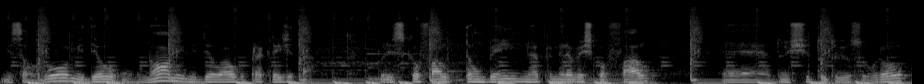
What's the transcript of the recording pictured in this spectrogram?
me salvou, me deu um nome, me deu algo para acreditar. Por isso que eu falo tão bem, não é a primeira vez que eu falo é, do Instituto Wilson Grow.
